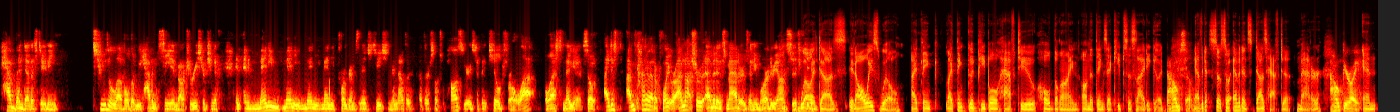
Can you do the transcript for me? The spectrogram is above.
have been devastating to the level that we haven't seen in voucher research. And if and, and many, many, many, many programs in education and other other social policy areas have been killed for a lot less negative. So I just I'm kind of at a point where I'm not sure evidence matters anymore, to be honest with you. Well, it does. It always will. I think I think good people have to hold the line on the things that keep society good. I hope so. Evidence so so evidence does have to matter. I hope you're right. And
